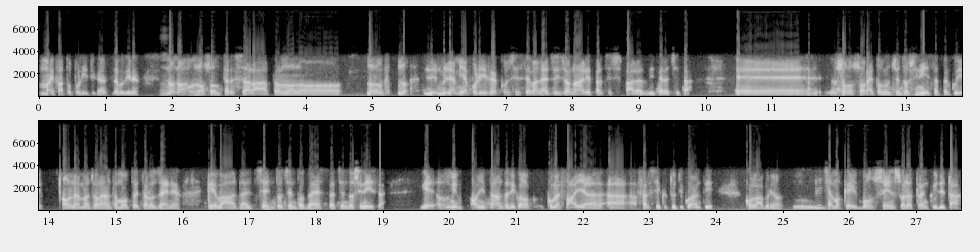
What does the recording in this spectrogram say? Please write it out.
mai fatto politica, eh, devo dire. Mm. Non, ho, non sono interessato, non ho, non ho, no, la mia politica consisteva in leggere i giornali e partecipare alla vita della città. Eh, sono sorretto da un centro-sinistra, per cui ho una maggioranza molto eterogenea che va dal centro-centrodestra al centro-sinistra che ogni, ogni, tanto dicono come fai a, a, far sì che tutti quanti collaborino. Diciamo che il buon senso, la tranquillità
